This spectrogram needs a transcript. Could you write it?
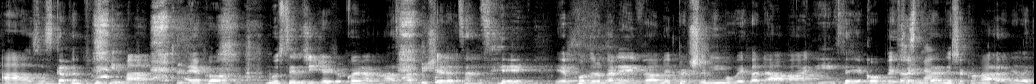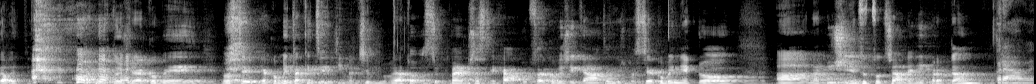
A Zuzka ten první má. A jako musím říct, že kdokoliv na nás napíše recenzi, je podrobený velmi pečlivému vyhledávání, který jako bych To řekl téměř jako na hraně legality. Ale protože jakoby, vlastně, jako my taky cítíme křivdu. Já to vlastně úplně přesně chápu, co jako vy říkáte. Když prostě jakoby někdo a napíše něco, co třeba není pravda, právě.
